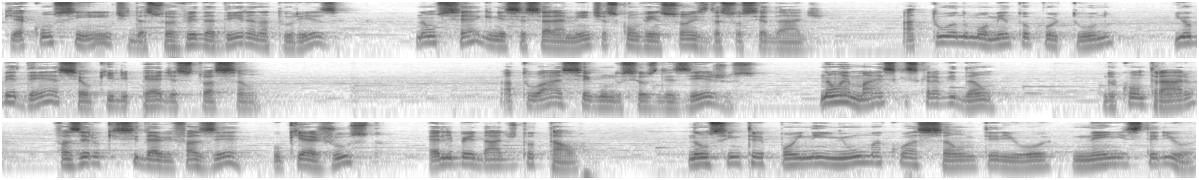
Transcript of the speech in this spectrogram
que é consciente da sua verdadeira natureza, não segue necessariamente as convenções da sociedade, atua no momento oportuno e obedece ao que lhe pede a situação. Atuar segundo seus desejos não é mais que escravidão. Do contrário, fazer o que se deve fazer, o que é justo, é liberdade total. Não se interpõe nenhuma coação interior nem exterior.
